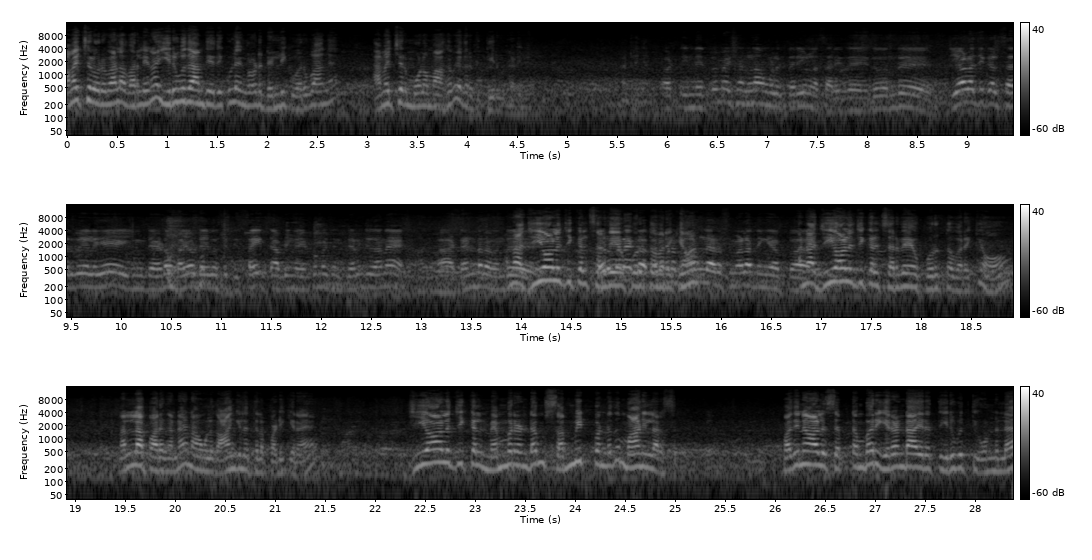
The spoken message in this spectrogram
அமைச்சர் ஒரு வேளை வரலைன்னா இருபதாம் தேதிக்குள்ள எங்களோட டெல்லிக்கு வருவாங்க. அமைச்சர் மூலமாகவே அதற்கு தீர்வு கிடைக்கும். பட் இந்த இன்ஃபர்மேஷன்லாம் உங்களுக்கு தெரியும்ல சார் இது இது வந்து ஜியாலஜிக்கல் சர்வேலயே இந்த இடம் பயோடைவர்சிட்டி சைட் அப்படிங்கிற இன்ஃபர்மேஷன் தெரிஞ்சு தானே டெண்டரை வந்து ஜியாலஜிக்கல் சர்வேயை பொறுத்த வரைக்கும் அரசு மேல நீங்க இப்ப ஆனால் ஜியாலஜிக்கல் சர்வேயை பொறுத்த வரைக்கும் நல்லா பாருங்கண்ணே நான் உங்களுக்கு ஆங்கிலத்தில் படிக்கிறேன். ஜியாலஜிக்கல் மெமரண்டம் சப்மிட் பண்ணது மாநில அரசு. பதினாலு செப்டம்பர் இரண்டாயிரத்தி இருபத்தி ஒன்றில்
